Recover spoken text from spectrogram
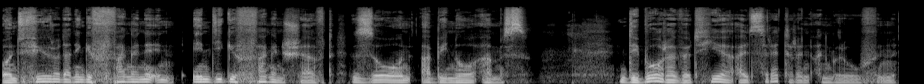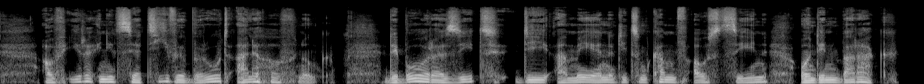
und führe deinen Gefangenen in, in die Gefangenschaft, Sohn Abinoams. Deborah wird hier als Retterin angerufen. Auf ihrer Initiative beruht alle Hoffnung. Deborah sieht die Armeen, die zum Kampf ausziehen, und den Barak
